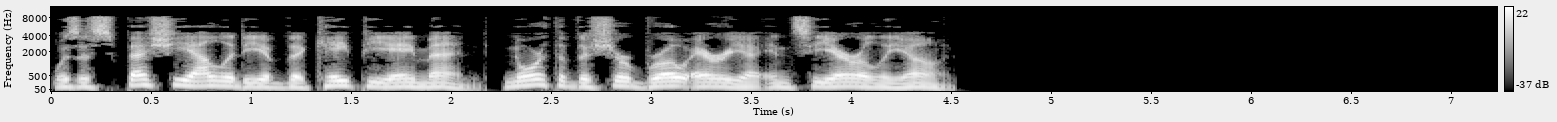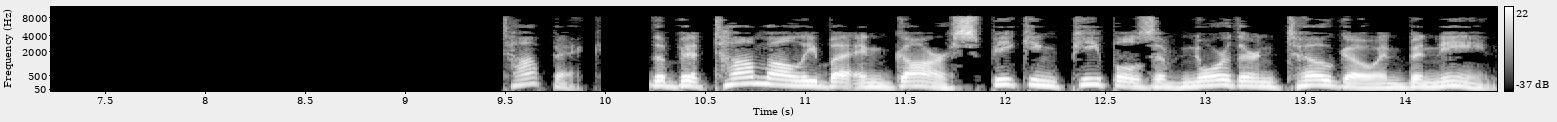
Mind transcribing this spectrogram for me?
was a speciality of the KPA Mende, north of the Sherbro area in Sierra Leone. The Batamaliba and Gur-speaking peoples of northern Togo and Benin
